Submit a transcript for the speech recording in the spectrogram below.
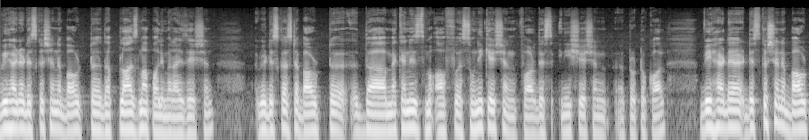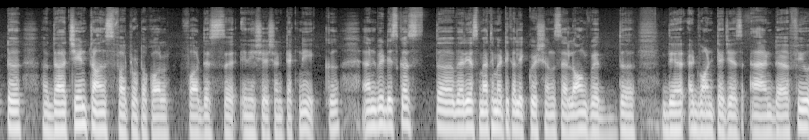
we had a discussion about the plasma polymerization, we discussed about the mechanism of sonication for this initiation protocol we had a discussion about uh, the chain transfer protocol for this uh, initiation technique and we discussed the various mathematical equations along with uh, their advantages and few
